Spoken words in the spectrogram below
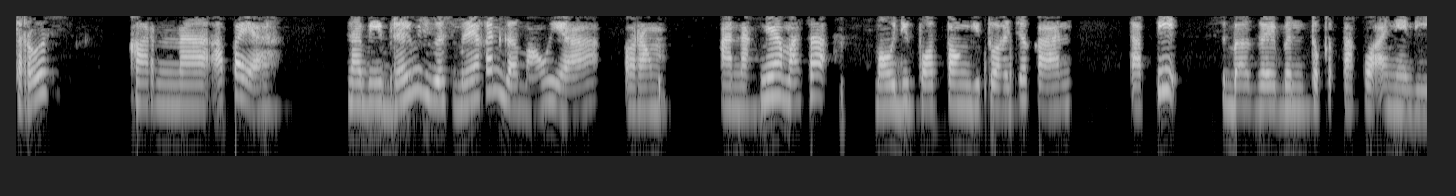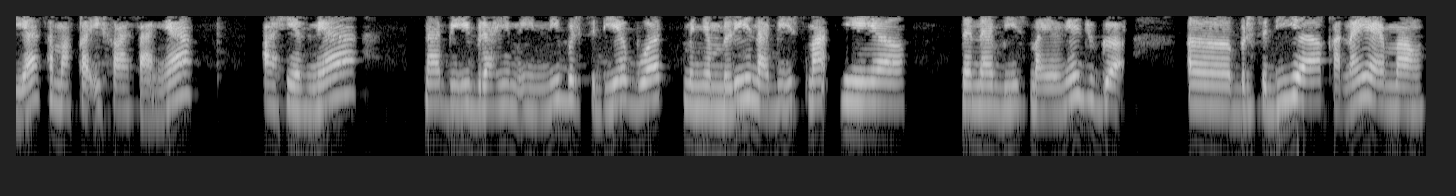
Terus karena apa ya? Nabi Ibrahim juga sebenarnya kan gak mau ya orang anaknya masa mau dipotong gitu aja kan. Tapi sebagai bentuk ketakwaannya dia sama keikhlasannya, akhirnya Nabi Ibrahim ini bersedia buat menyembelih Nabi Ismail. Dan Nabi Ismailnya juga e, bersedia karena ya emang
